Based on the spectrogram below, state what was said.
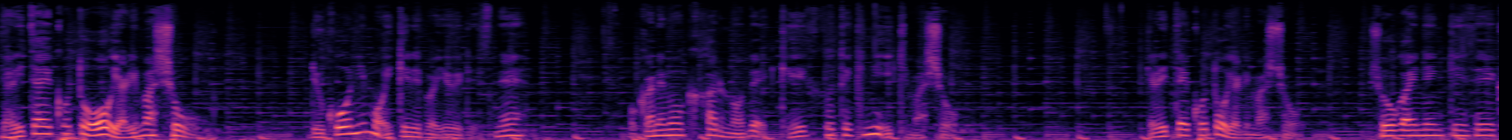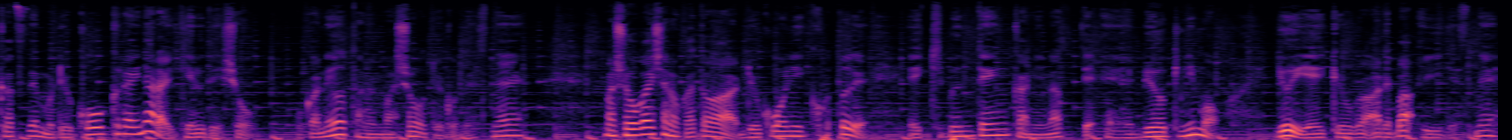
やりたいことをやりましょう。旅行にも行ければ良いですね。お金もかかるので計画的に行きましょう。やりたいことをやりましょう。障害年金生活でも旅行くらいなら行けるでしょう。お金を貯めましょうということですね。まあ、障害者の方は旅行に行くことでえ気分転換になって、え病気にも良い影響があればいいですね。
